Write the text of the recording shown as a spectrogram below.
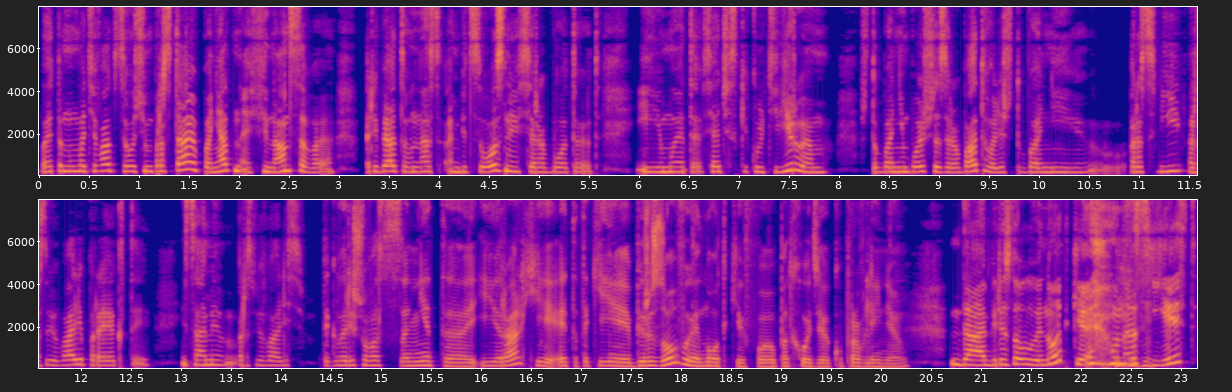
Поэтому мотивация очень простая, понятная, финансовая. Ребята у нас амбициозные все работают, и мы это всячески культивируем, чтобы они больше зарабатывали, чтобы они росли, развивали проекты и сами развивались. Ты говоришь, у вас нет э, иерархии, это такие бирюзовые нотки в подходе к управлению? Да, бирюзовые нотки у нас есть.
